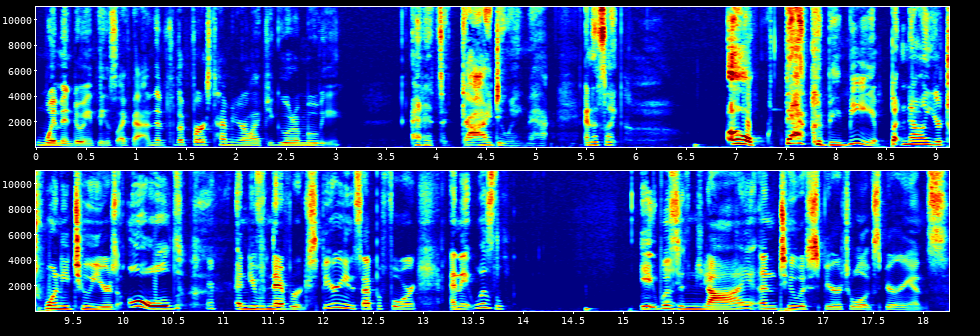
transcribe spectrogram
women doing things like that. And then for the first time in your life you go to a movie and it's a guy doing that. And it's like, oh, that could be me. But now you're 22 years old and you've never experienced that before. And it was, it was Life-changing. nigh unto a spiritual experience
